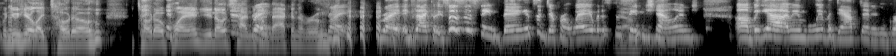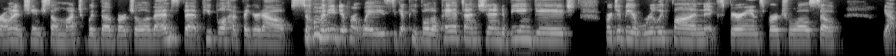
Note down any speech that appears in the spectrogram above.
When you hear like Toto, Toto playing, you know it's time to right. come back in the room. right, right, exactly. So it's the same thing. It's a different way, but it's the yeah. same challenge. Um, but yeah, I mean, we've adapted and grown and changed so much with the virtual events that people have figured out so many different ways to get people to pay attention, to be engaged, for it to be a really fun experience virtual. So yeah,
